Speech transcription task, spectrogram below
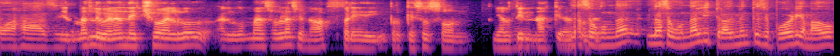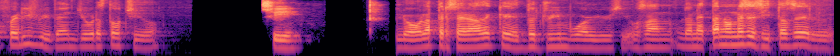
no, ajá, sí. ya nomás le hubieran hecho algo, algo más relacionado a Freddy, porque esos son. Ya no tienen nada que ver La con eso. segunda, la segunda literalmente se puede haber llamado Freddy's Revenge, hubiera estado chido. Sí, Y luego la tercera de que The Dream Warriors, y, o sea, la neta no necesitas el...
